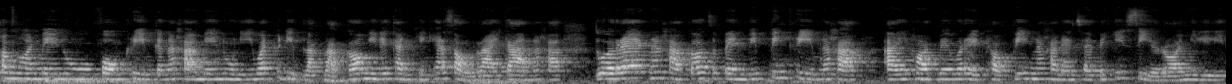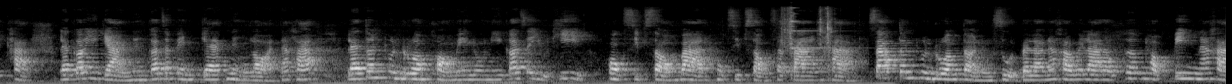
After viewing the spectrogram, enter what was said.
คำนวณเมนูโฟมครีมกันนะคะ เมนูนี้วัตถุดิบหลักๆ ก็มีด้วยกันเพียงแค่ 2 รายการนะคะ ตัวแรกนะคะก็จะเป็นวิปปิ้งครีมนะคะ i hot beverage topping นะคะแนนใช้ไปที่ 400มิลลิลิตรค่ะ แล้วก็อีกอย่างหนึ่งก็จะเป็นแก๊ส1หลอดนะคะ และต้นทุนรวมของเมนูนี้ก็จะอยู่ที่ 62 บาท 62 สตางค์ค่ะ ทราบต้นทุนรวมต่อ 1 สูตรไปแล้วนะคะ เวลาเราเพิ่มท็อปปิ้งนะคะ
